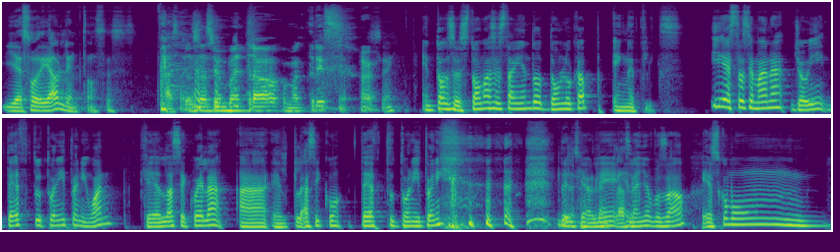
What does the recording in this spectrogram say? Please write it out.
Y es odiable, entonces. Entonces hace un buen trabajo como actriz. Sí. Entonces, Thomas está viendo Don't Look Up en Netflix. Y esta semana yo vi Death to 2021, que es la secuela a el clásico Death to 2020, del que hablé el año pasado. Es como un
